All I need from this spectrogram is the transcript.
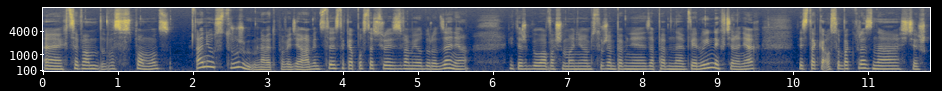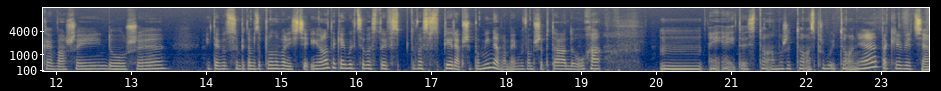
e, chce wam was wspomóc, Anioł stróż bym nawet powiedziała, więc to jest taka postać, która jest z wami od urodzenia i też była waszym aniołem stróżem pewnie zapewne w wielu innych wcieleniach. To jest taka osoba, która zna ścieżkę waszej duszy i tego, co sobie tam zaplanowaliście. I ona tak jakby chce was tutaj, tu was wspiera, przypomina wam, jakby wam szeptała do ucha mm, ej, ej, to jest to, a może to, a spróbuj to, nie? Takie wiecie.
